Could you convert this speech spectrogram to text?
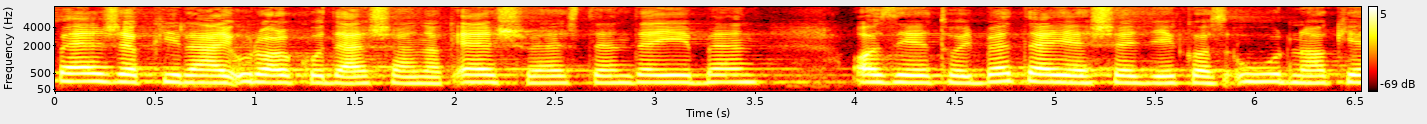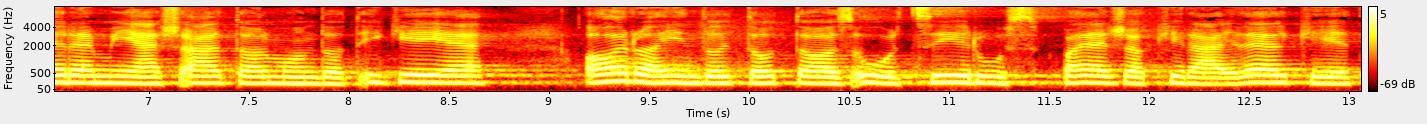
Perzsa király uralkodásának első esztendejében azért, hogy beteljesedjék az Úrnak Jeremiás által mondott igéje, arra indította az Úr Círus, Perzsa király lelkét,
